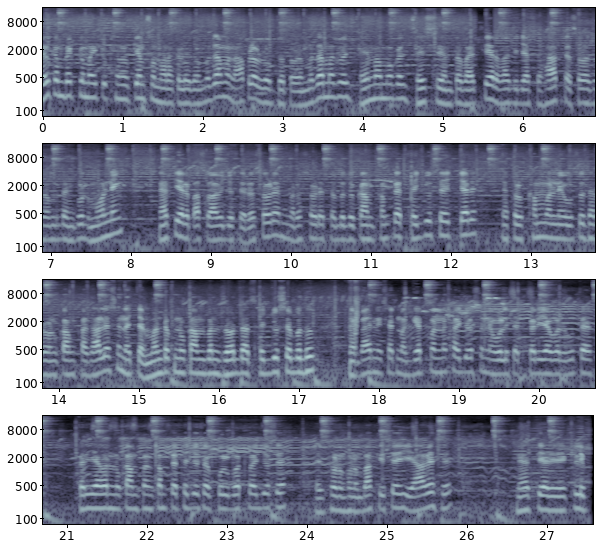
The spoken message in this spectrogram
Welcome back to my YouTube channel કેમ છો મારા કલેજો? મજામાં ને? આપણો લોક જોતો હોય. મજામાં જ હોય. જયમાં મોગલ, જય શ્રી એમ તો ભાઈ, અત્યારે વાગી જશે હાથ ને સવાર બધાને ગુડ મોર્નિંગ ને અત્યારે પાછું આવી જશે રસોડે. રસોડે તો બધું કામ કમ્પ્લીટ થઈ ગયું છે અત્યારે. ને થોડું ખમણ ને એવું સુધારવાનું કામકાજ હાલે છે ને અત્યારે મંડપનું કામ પણ જોરદાર થઈ ગયું છે બધું. ને બહારની સાઈડમાં ગેટ પણ નખાઈ ગયો છે ને ઓલી સાઈડ કરિયાવર ઉતાર કરિયાવરનું કામ પણ કમ્પ્લીટ થઈ ગયું છે. ફૂલ ગોઠવાઈ ગયું છે. થોડું ઘણું બાકી છે, એ આવે છે. ને અત્યારે ક્લિપ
